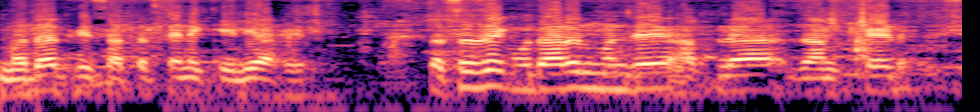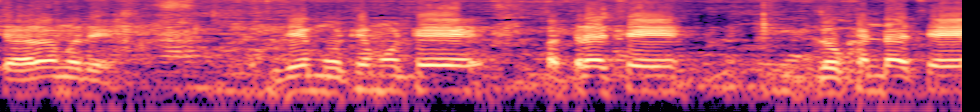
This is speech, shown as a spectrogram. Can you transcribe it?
मदत ही सातत्याने केली आहे. तसंच एक उदाहरण म्हणजे आपल्या जामखेड शहरामध्ये जे मोठे मोठे पत्र्याचे लोखंडाचे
